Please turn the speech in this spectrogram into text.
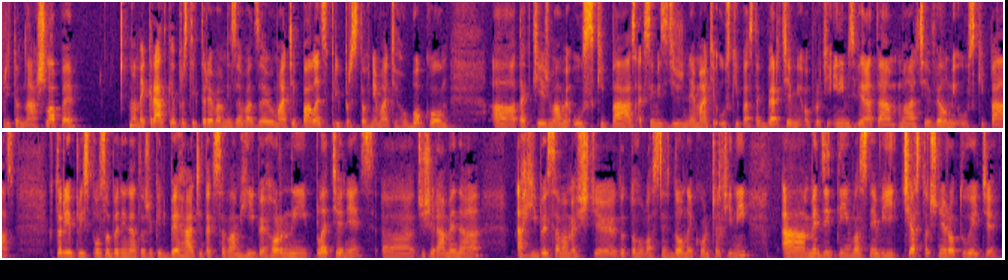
pri tom nášlape Máme krátke prsty, ktoré vám nezavadzajú, máte palec pri prstoch, nemáte ho bokom, a taktiež máme úzky pás. Ak si myslíte, že nemáte úzky pás, tak verte mi, oproti iným zvieratám máte veľmi úzky pás, ktorý je prispôsobený na to, že keď beháte, tak sa vám hýbe horný pletenec, čiže ramená a hýbe sa vám ešte do toho vlastne z dolnej končatiny. A medzi tým vlastne vy čiastočne rotujete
